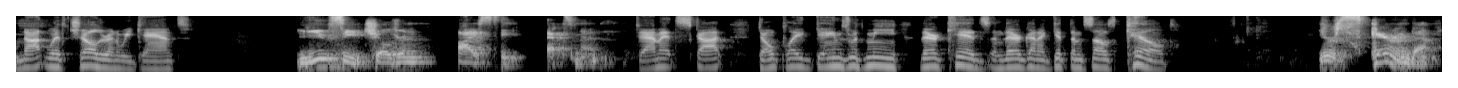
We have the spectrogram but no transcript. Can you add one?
Not with children, we can't. You see children, I see X Men. Damn it, Scott! Don't play games with me. They're kids, and they're gonna get themselves killed. You're scaring them.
